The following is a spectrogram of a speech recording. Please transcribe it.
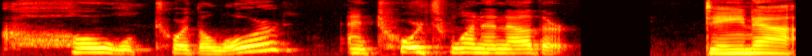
cold toward the Lord and towards one another. Dana,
